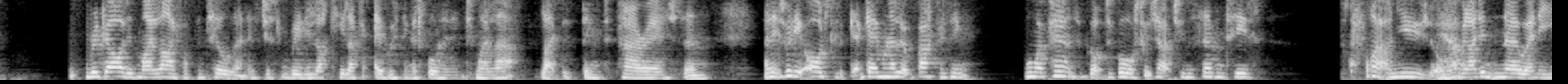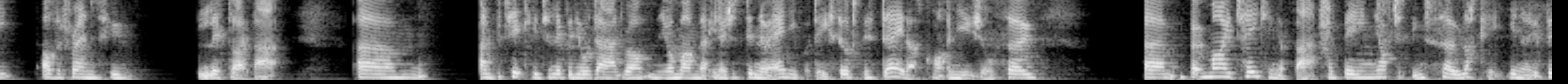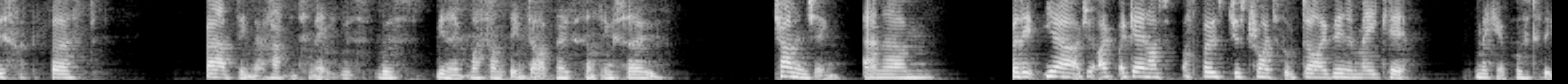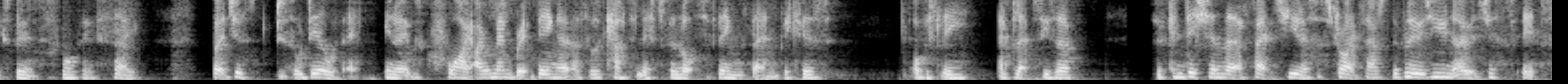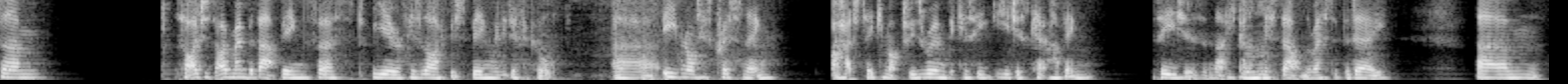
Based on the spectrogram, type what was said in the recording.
regarded my life up until then as just really lucky, like everything had fallen into my lap, like the thing to Paris, and and it's really odd because again when I look back, I think well my parents had got divorced, which actually in the seventies was quite unusual. Yeah. I mean I didn't know any other friends who lived like that. Um, and particularly to live with your dad rather than your mum that you know just didn't know anybody still to this day that's quite unusual so um, but my taking of that had been you know, i've just been so lucky you know this was the first bad thing that happened to me was was you know my son being diagnosed with something so challenging. And um but it yeah I, I, again I, I suppose just try to sort of dive in and make it make it a positive experience is one thing to say but just just sort of deal with it. You know it was quite i remember it being a, a sort of catalyst for lots of things then because obviously epilepsy is a, a condition that affects you know so strikes out of the blue as you know it's just it's um so i just i remember that being the first year of his life which being really difficult uh, even on his christening I had to take him up to his room because he, he just kept having seizures and that he kind of Mhm. missed out on the rest of the day. Um,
